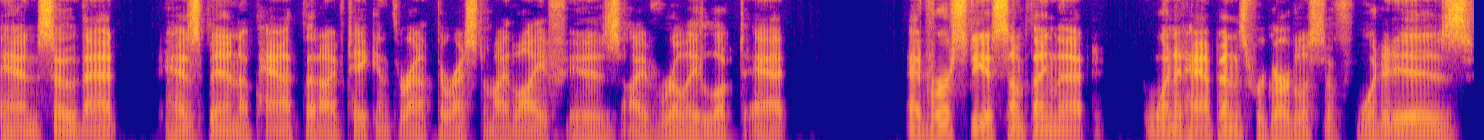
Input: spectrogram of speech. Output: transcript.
And so that has been a path that I've taken throughout the rest of my life is I've really looked at adversity as something that when it happens, regardless of what it is,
